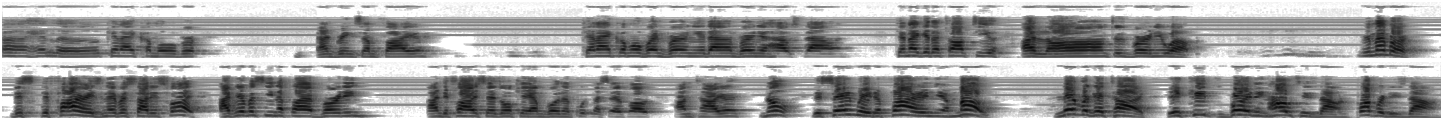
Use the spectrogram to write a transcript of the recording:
Uh, hello, can I come over and bring some fire? Can I come over and burn you down, burn your house down? Can I get a talk to you? I long to burn you up. Remember, this the fire is never satisfied. Have you ever seen a fire burning and the fire says, "Okay, I'm going to put myself out. I'm tired." No, the same way the fire in your mouth Never get tired. It keeps burning houses down, properties down.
